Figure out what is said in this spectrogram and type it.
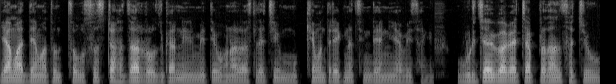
या माध्यमातून चौसष्ट हजार रोजगार निर्मिती होणार असल्याचे मुख्यमंत्री एकनाथ शिंदे यांनी यावेळी सांगितले. ऊर्जा विभागाच्या प्रधान सचिव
